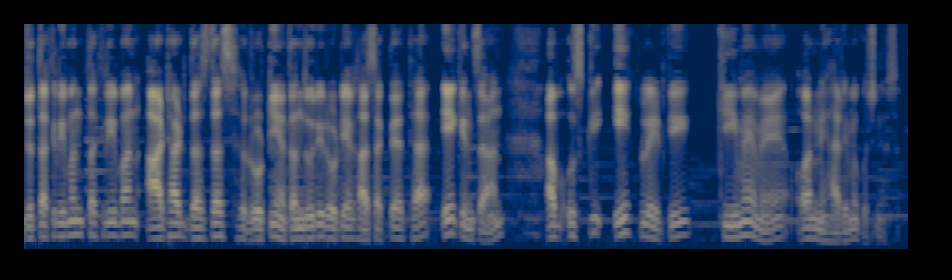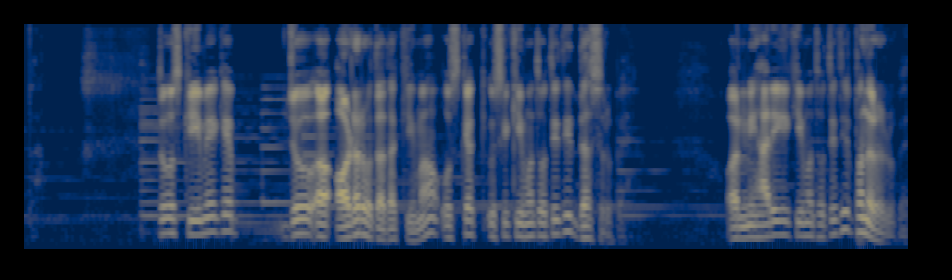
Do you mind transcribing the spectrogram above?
जो तकरीबन तकरीबन आठ आठ दस दस रोटियाँ, तंदूरी रोटियाँ खा सकते थे, एक इंसान अब उसकी एक प्लेट की कीमे में और निहारी में कुछ नहीं हो सकता। तो उस कीमे के जो ऑर्डर होता था कीमा उसका उसकी कीमत होती थी दस रुपये और निहारी की कीमत होती थी पंद्रह रुपये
